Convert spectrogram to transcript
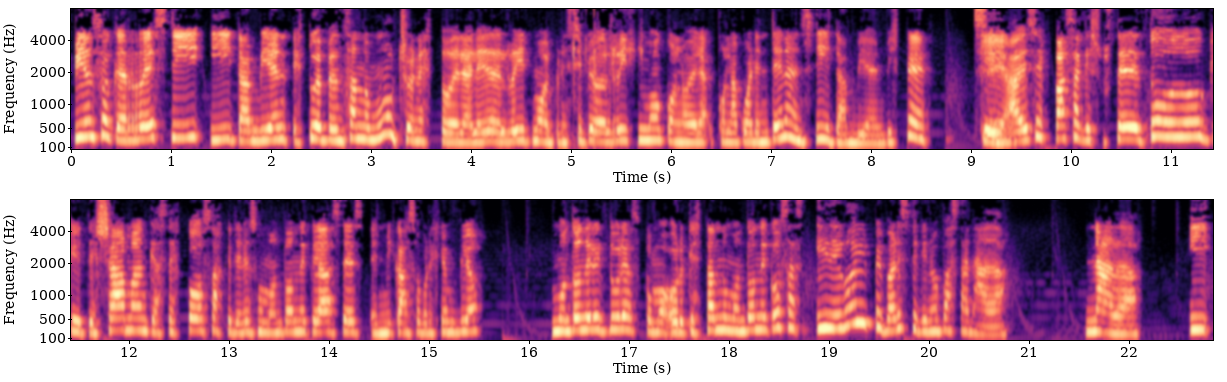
Pienso que Resi y también estuve pensando mucho en esto de la ley del ritmo, el principio del ritmo, con, lo la, con la cuarentena en sí también, ¿viste? Que a veces pasa que sucede todo, que te llaman, que haces cosas, que tenés un montón de clases, en mi caso, por ejemplo, un montón de lecturas, como orquestando un montón de cosas, y de golpe parece que no pasa nada. Nada y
